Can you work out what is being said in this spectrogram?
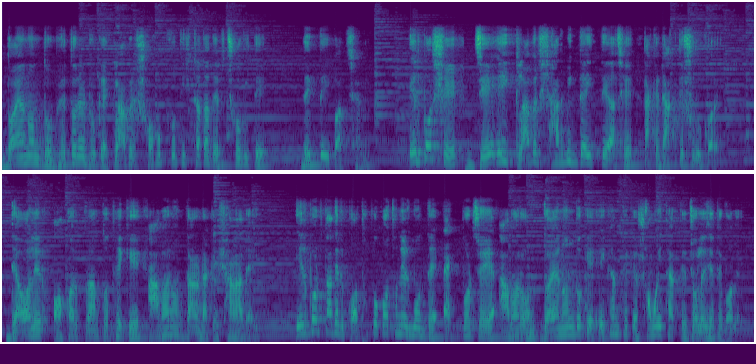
দয়ানন্দ ভেতরে ঢুকে ক্লাবের সহ প্রতিষ্ঠাতাদের ছবিতে দেখতেই পাচ্ছেন। এরপর সে যে এই ক্লাবের সার্বিক দায়িত্বে আছে তাকে ডাকতে শুরু করে। দেওয়ালের অপর প্রান্ত থেকে আবারণ তার ডাকে সাড়া দেয়। এরপর তাদের কথোপকথনের মধ্যে এক পর্যায়ে আবারণ দয়ানন্দকে এখান থেকে সময় থাকতে চলে যেতে বলে।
